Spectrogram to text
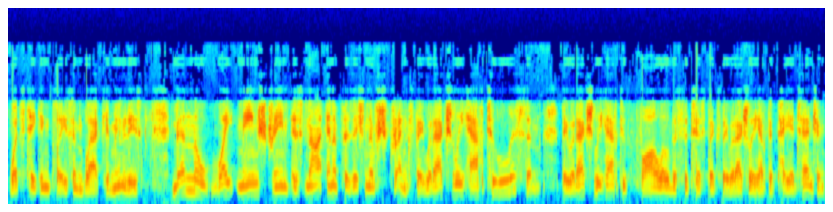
what's taking place in black communities, then the white mainstream is not in a position of strength. They would actually have to listen. They would actually have to follow the statistics. They would actually have to pay attention.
